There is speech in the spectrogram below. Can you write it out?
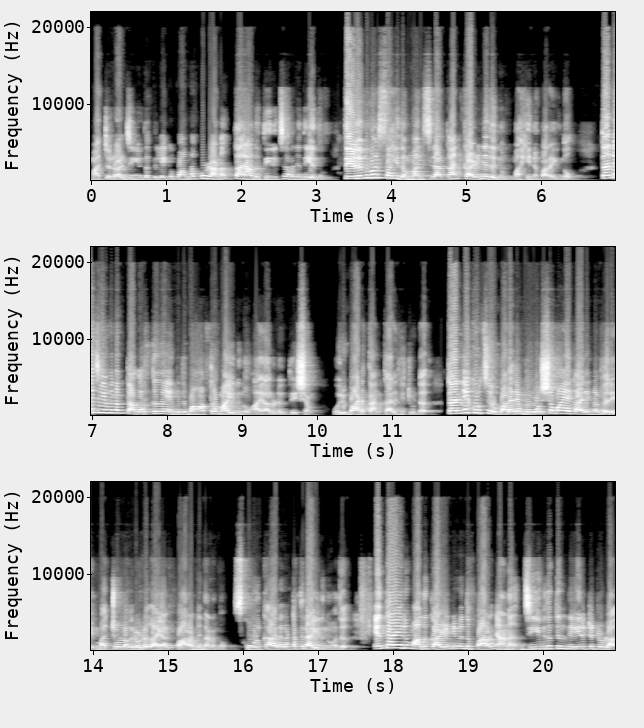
മറ്റൊരാൾ ജീവിതത്തിലേക്ക് വന്നപ്പോഴാണ് താൻ അത് തിരിച്ചറിഞ്ഞത് എന്നും തെളിവുകൾ സഹിതം മനസ്സിലാക്കാൻ കഴിഞ്ഞതെന്നും മഹിന പറയുന്നു. തന്റെ ജീവിതം തകർക്കുക എന്നത് മാത്രമായിരുന്നു അയാളുടെ ഉദ്ദേശം. ഒരുപാട് താൻ കരഞ്ഞിട്ടുണ്ട്. തന്നെക്കുറിച്ച് വളരെ മോശമായ കാര്യങ്ങൾ വരെ മറ്റുള്ളവരോട് അയാൾ പറഞ്ഞു നടന്നു. സ്കൂൾ കാലഘട്ടത്തിലായിരുന്നു അത്. എന്തായാലും അത് കഴിഞ്ഞുവെന്ന് പറഞ്ഞാണ് ജീവിതത്തിൽ നേരിട്ടിട്ടുള്ള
